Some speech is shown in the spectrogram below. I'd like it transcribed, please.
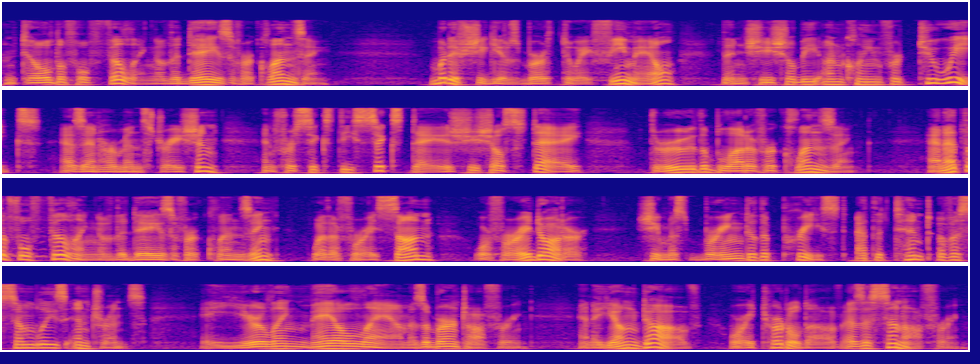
until the fulfilling of the days of her cleansing. But if she gives birth to a female, then she shall be unclean for two weeks, as in her menstruation, and for sixty six days she shall stay through the blood of her cleansing. And at the fulfilling of the days of her cleansing, whether for a son or for a daughter, she must bring to the priest at the tent of assembly's entrance a yearling male lamb as a burnt offering, and a young dove or a turtle dove as a sin offering.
